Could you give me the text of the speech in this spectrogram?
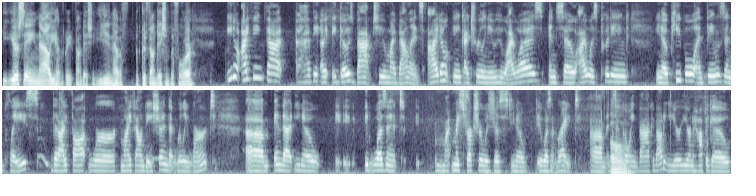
you're saying now you have a great foundation. You didn't have a good foundation before. You know, I think that I think uh, it goes back to my balance. I don't think I truly knew who I was, and so I was putting, you know, people and things in place that I thought were my foundation that really weren't, um, and that you know, it, it, wasn't. My, my structure was just, you know, it wasn't right. Um, and Oh. so going back about a year, year and a half ago,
